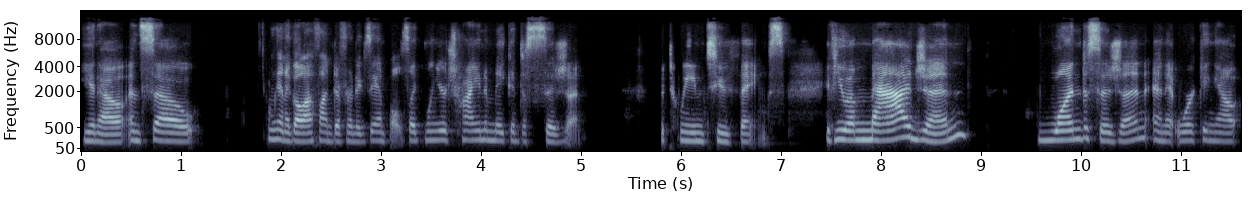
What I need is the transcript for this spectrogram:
you know? And so i'm going to go off on different examples. Like when you're trying to make a decision between two things if you imagine one decision and it working out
